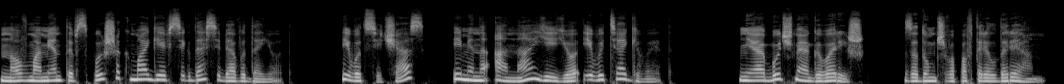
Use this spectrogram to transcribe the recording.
Но в моменты вспышек магия всегда себя выдает. И вот сейчас именно она ее и вытягивает. «Необычная, говоришь», — задумчиво повторил Дариан.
